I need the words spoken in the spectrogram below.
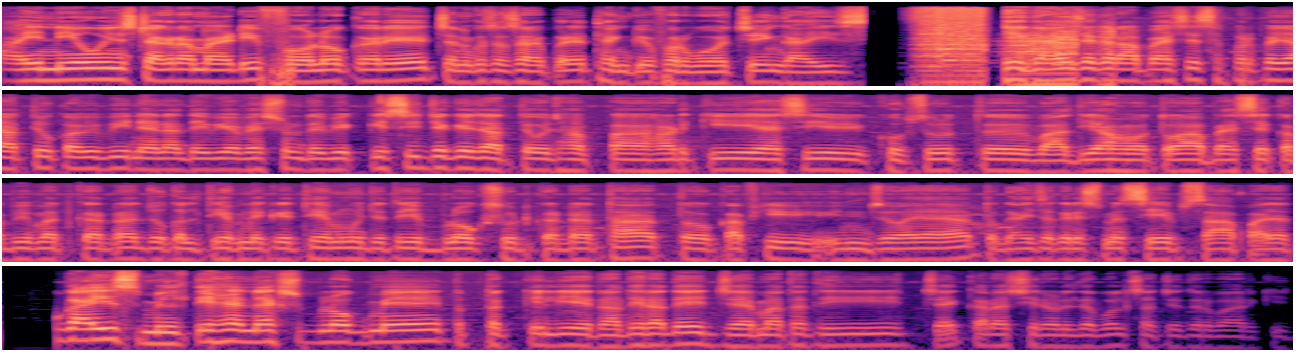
I new Instagram ID follow करें चैनल को सब्सक्राइब करें। Thank you for watching guys ये गाइस अगर आप ऐसे सफ़र पे जाते हो, कभी भी नैना देवी या वैष्णो देवी किसी जगह जाते हो जहाँ पहाड़ की ऐसी खूबसूरत वादियाँ हो तो आप ऐसे कभी मत करना। जो गलती हमने की थी, मुझे तो ये ब्लॉग शूट करना था तो काफ़ी इंजॉय आया। तो गाइस अगर इसमें सेब सांप आ जाता तो गाइस मिलते हैं नेक्स्ट ब्लॉग में। तब तक के लिए राधे राधे जय माता दी। जय करा श्री बोल। सच्चे दरबार की।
